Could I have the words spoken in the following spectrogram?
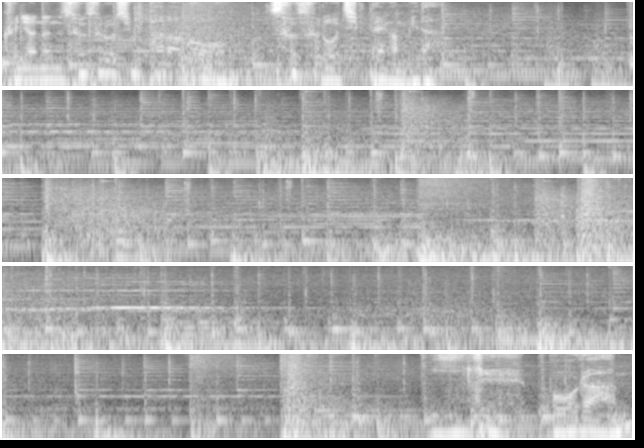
그녀는 스스로 심판하고 스스로 집행합니다. Imran.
